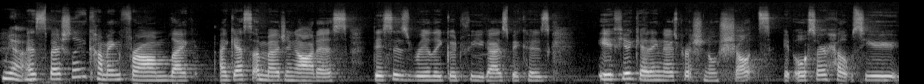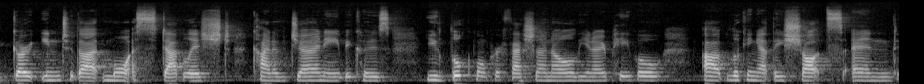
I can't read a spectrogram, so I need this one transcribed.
Yeah. Especially coming from like I guess emerging artists, this is really good for you guys because if you're getting those professional shots, it also helps you go into that more established kind of journey because you look more professional, you know, people are looking at these shots and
